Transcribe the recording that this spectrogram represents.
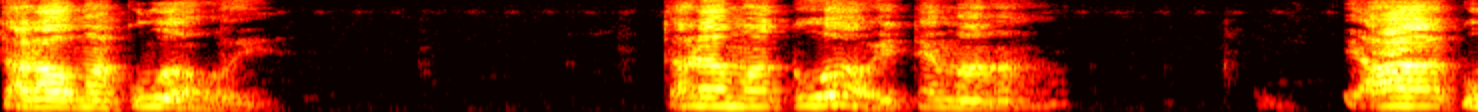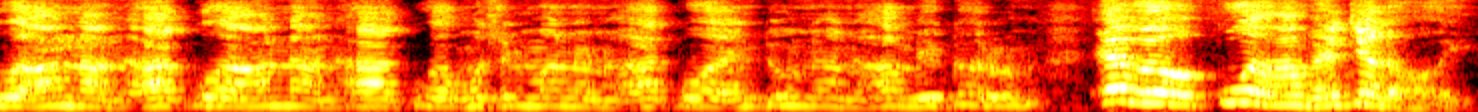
તળાવમાં કુવા હોય તળાવમાં કૂવો હોય તેમાં આ કુવા આના, આ કુવા આના, આ કુવા મુસલમાનો આ કુવા હિન્દુના આ મેઘરો એવો કુવા વેચેલો હોય.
